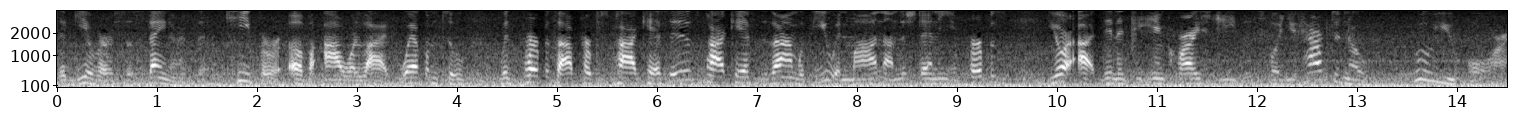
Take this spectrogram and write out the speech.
the giver, sustainer, the keeper of our life. Welcome to With Purpose, Our Purpose podcast. Is a podcast designed with you in mind, understanding your purpose, your identity in Christ Jesus. For you have to know who you are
